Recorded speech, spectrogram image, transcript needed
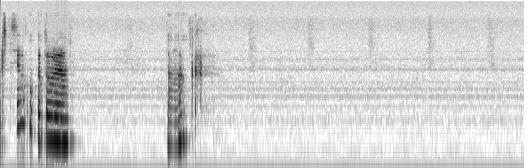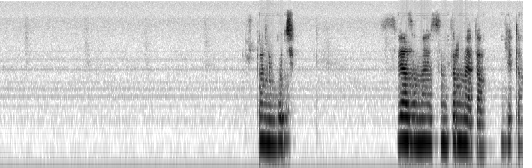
Картинку, которая... Так. что-нибудь связанное с интернетом где-то.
